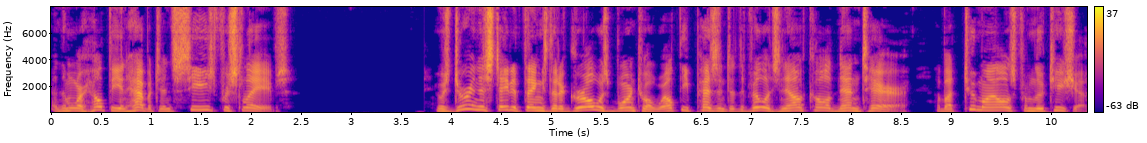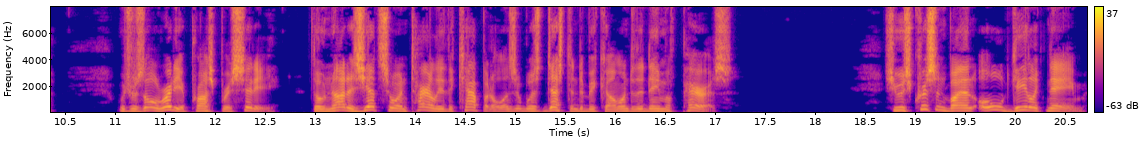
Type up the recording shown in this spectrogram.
and the more healthy inhabitants seized for slaves. It was during this state of things that a girl was born to a wealthy peasant at the village now called Nanterre, about two miles from Lutetia, which was already a prosperous city, though not as yet so entirely the capital as it was destined to become under the name of Paris. She was christened by an old Gaelic name,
